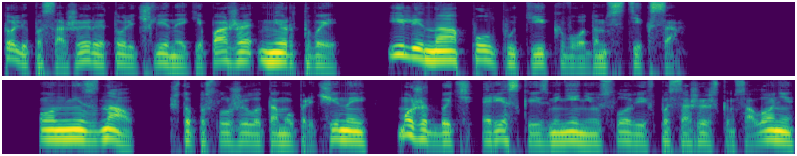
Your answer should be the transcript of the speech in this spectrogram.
то ли пассажиры, то ли члены экипажа, мертвы или на полпути к водам Стикса. Он не знал, что послужило тому причиной, может быть, резкое изменение условий в пассажирском салоне,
